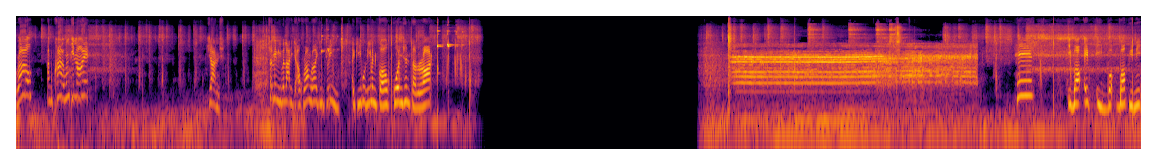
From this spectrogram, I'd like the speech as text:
เราทำกับข้าวให้ผมกินหน่อยจันฉันไม่มีเวลาที่จะเอาครองเลยจริงๆ ไอผีพวกนี้มันก่อกวนฉันตลอดเฮ้อีบอกไออีบ๊อบอยู่นี่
